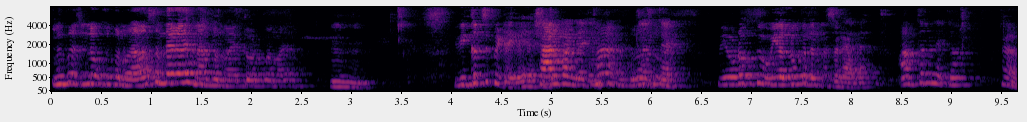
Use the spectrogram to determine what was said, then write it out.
मी भाजी लवकर बनवा आता संध्याकाळी ना बनवाय तोड बनवाय हम्म. विकतचं पीठ आहे का हे? छान बनले ते. हा, मस्त आहे. मी एवढं पिऊ येलो कलर कसं आला आमचं पण येतं हं.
